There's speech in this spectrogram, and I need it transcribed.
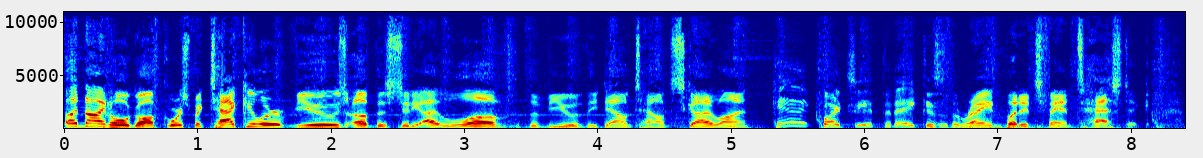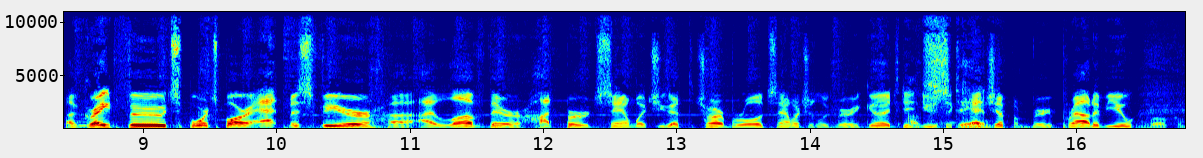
a nine hole golf course, spectacular views of the city. I love the view of the downtown skyline. Can't quite see it today because of the rain, but it's fantastic. Uh, great food, sports bar atmosphere. Uh, I love their hot bird sandwich. You got the charbroiled sandwich. It looked very good. Didn't use the ketchup. I'm very proud of you. welcome.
